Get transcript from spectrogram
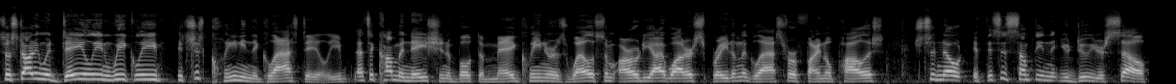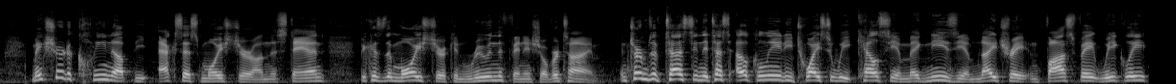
So starting with daily and weekly, it's just cleaning the glass daily. That's a combination of both the mag cleaner as well as some RODI water sprayed on the glass for a final polish. Just a note, if this is something that you do yourself, make sure to clean up the excess moisture on the stand because the moisture can ruin the finish over time. In terms of testing, they test alkalinity twice a week, calcium, magnesium, nitrate, and phosphate weekly,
